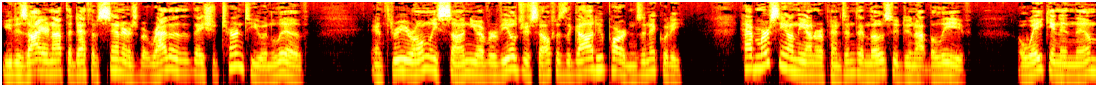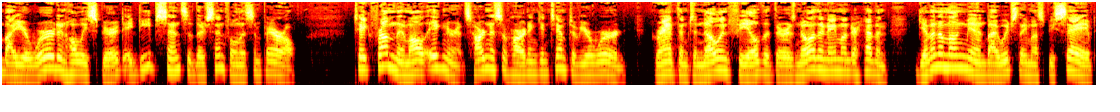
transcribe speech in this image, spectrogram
you desire not the death of sinners, but rather that they should turn to you and live. And through your only Son, you have revealed yourself as the God who pardons iniquity. Have mercy on the unrepentant and those who do not believe. Awaken in them, by your word and Holy Spirit, a deep sense of their sinfulness and peril. Take from them all ignorance, hardness of heart, and contempt of your word. Grant them to know and feel that there is no other name under heaven given among men by which they must be saved,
